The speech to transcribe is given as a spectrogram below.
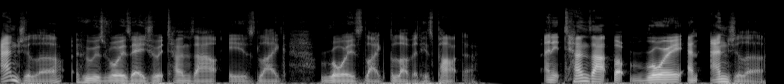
Angela, who is Roy's age, who it turns out is like Roy's like beloved, his partner. And it turns out that Roy and Angela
